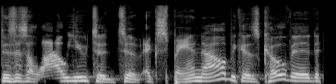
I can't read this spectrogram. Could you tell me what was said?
does this allow you to to expand now? Because covid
